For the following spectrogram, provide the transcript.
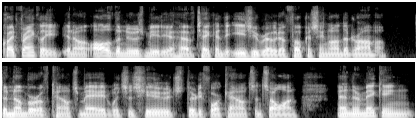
quite frankly, you know, all of the news media have taken the easy route of focusing on the drama, the number of counts made, which is huge, 34 counts and so on. And they're making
